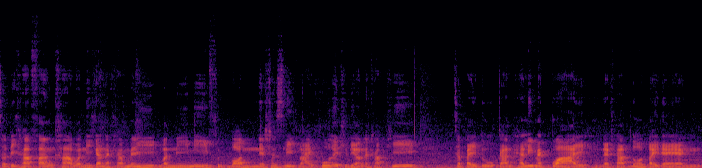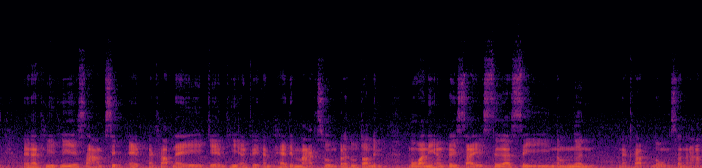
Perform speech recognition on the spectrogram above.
สวัสดีครับ ฟังข่าววันนี้กันนะครับมีวันนี้มีฟุตบอลเนชั่นส์ลีกหลายคู่เลยทีเดียวนะครับ ที่จะไปดูกันแฮร์รี่แม็กควายนะครับโดนใบแดงในนาทีที่ 31 นะครับในเกมที่อังกฤษนั้นแพ้เดนมาร์กศูนย์ประตูต่อหนึ่งเมื่อวานนี้อังกฤษใส่เสื้อสีน้ำเงินนะครับลงสนาม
